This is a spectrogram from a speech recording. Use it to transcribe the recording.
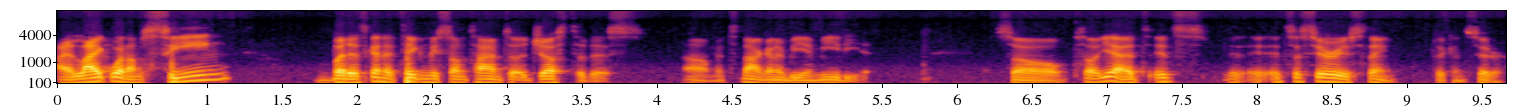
I like what I'm seeing, but it's going to take me some time to adjust to this. Um, it's not going to be immediate. So, so yeah, it's it's it's a serious thing to consider.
